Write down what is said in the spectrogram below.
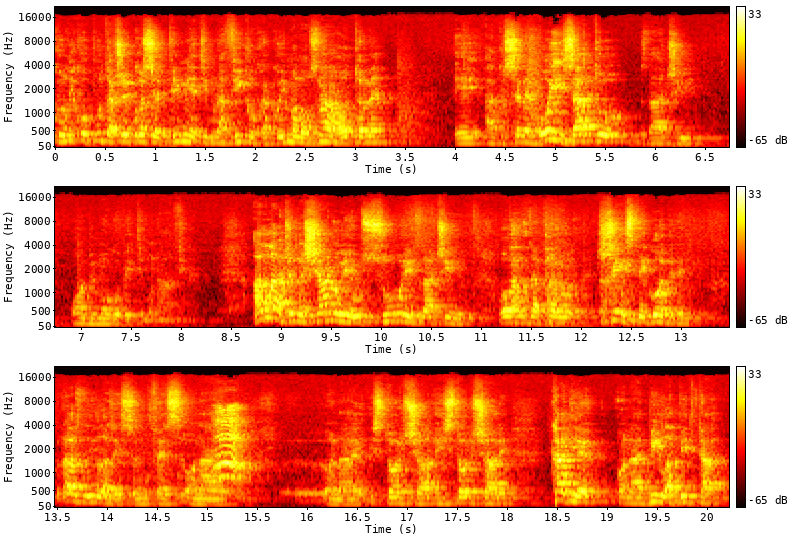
koliko puta čovjek ko se primijeti munafiku kako imalo zna o tome, e, ako se ne boji za to, znači on bi mogao biti munafik. Allah Đelešanu je u suri, znači, od, zapravo šeste godine, razlilaze se mu fes, onaj, onaj historiča, historičari, kad je ona bila bitka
